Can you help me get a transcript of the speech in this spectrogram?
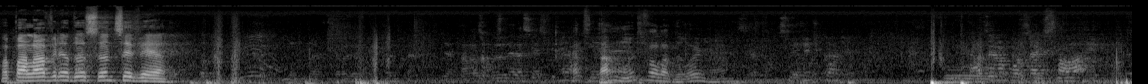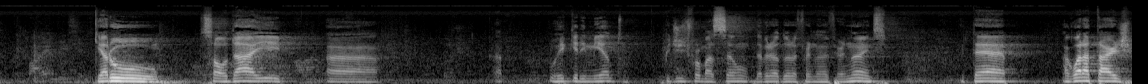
Com a palavra, vereador Santos Severo. Ah, tu tá muito falador já. Quero saudar aí ah, a- o requerimento, o pedido de informação da vereadora Fernanda Fernandes. Até agora à tarde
